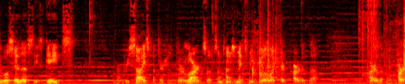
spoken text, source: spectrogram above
I will say this, these gates are precise, but they're they're large, so it sometimes makes me feel like they're part of the part of the part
